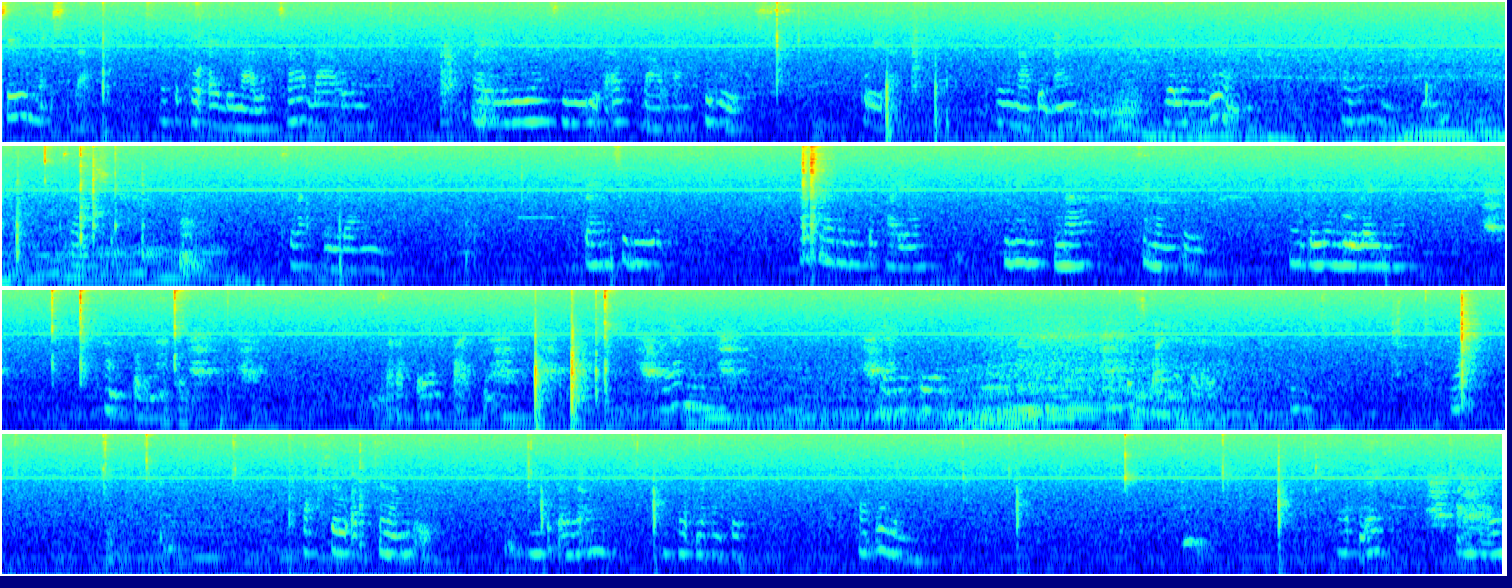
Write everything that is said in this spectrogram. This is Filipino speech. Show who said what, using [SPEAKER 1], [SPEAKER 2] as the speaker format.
[SPEAKER 1] paksiw na isda. Ito po ay binalot sa daon. May luya, sili at bawang, sibuyas. Po yan. Yung natin ang galunggong. Ayan. Sarap siya. Sarap ng dami. Tayong sibuyas. At meron din po tayong hininit na sinangkol. Yan po yung gulay na sangkol natin. Sarap po yung part niya. Ayan. Yan po yung this part na talaga. Yan. Pakso at. Yan po talaga ang masarap na sangkol. Pang ulam. Sarap guys. Kain tayo.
